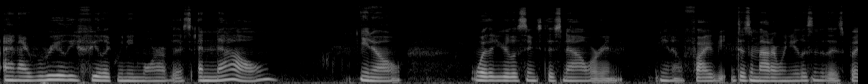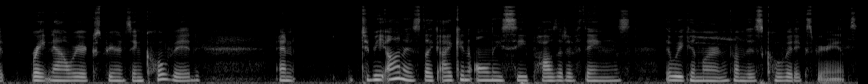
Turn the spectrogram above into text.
And I really feel like we need more of this. And now, you know, whether you're listening to this now or in, you know, five, it doesn't matter when you listen to this, but right now we're experiencing COVID. And to be honest, like I can only see positive things that we can learn from this COVID experience.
